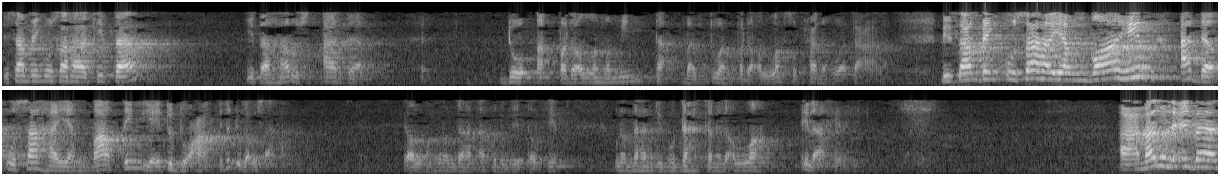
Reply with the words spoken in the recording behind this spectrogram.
Di samping usaha kita. Kita harus ada doa pada Allah meminta bantuan pada Allah subhanahu wa ta'ala. Di samping usaha yang zahir, ada usaha yang batin yaitu doa. Itu juga usaha. Ya Allah, mudah-mudahan aku diberi taufik. Mudah-mudahan dimudahkan oleh Allah ila akhir. A'malul ibad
